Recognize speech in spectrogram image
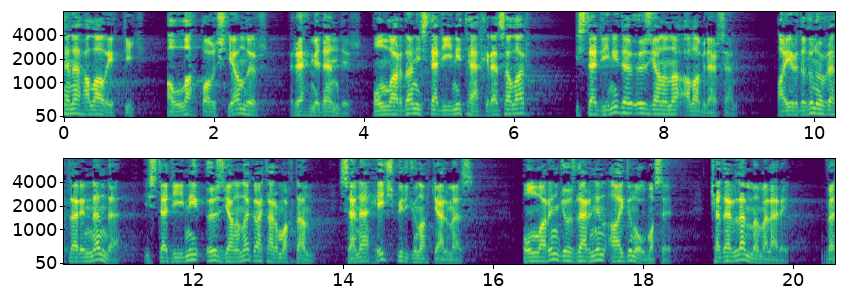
sənə halal etdik. Allah bağışlayandır, rəhm edəndir. Onlardan istədiyini təxirə salar, istədiyini də öz yanına ala bilərsən. Ayırdığın övrətlərindən də istədiyini öz yanına qaytarmaqdan sənə heç bir günah gəlməz. Onların gözlərinin aydın olması, kədərlənməmələri və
